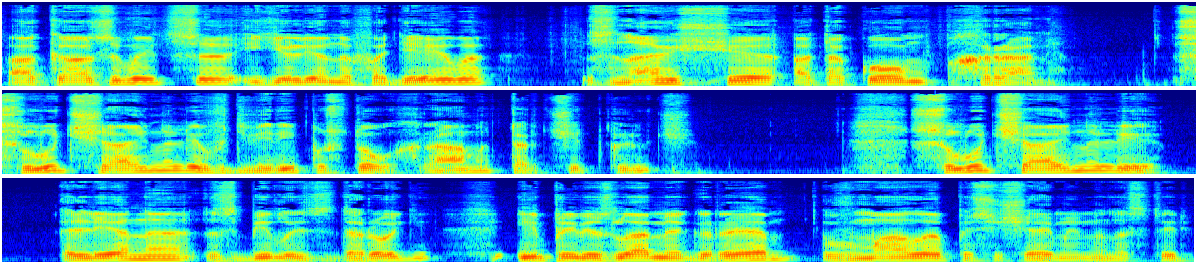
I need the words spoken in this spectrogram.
оказывается Елена Фадеева, знающая о таком храме? Случайно ли в двери пустого храма торчит ключ? Случайно ли Лена сбилась с дороги и привезла Мегре в мало посещаемый монастырь.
